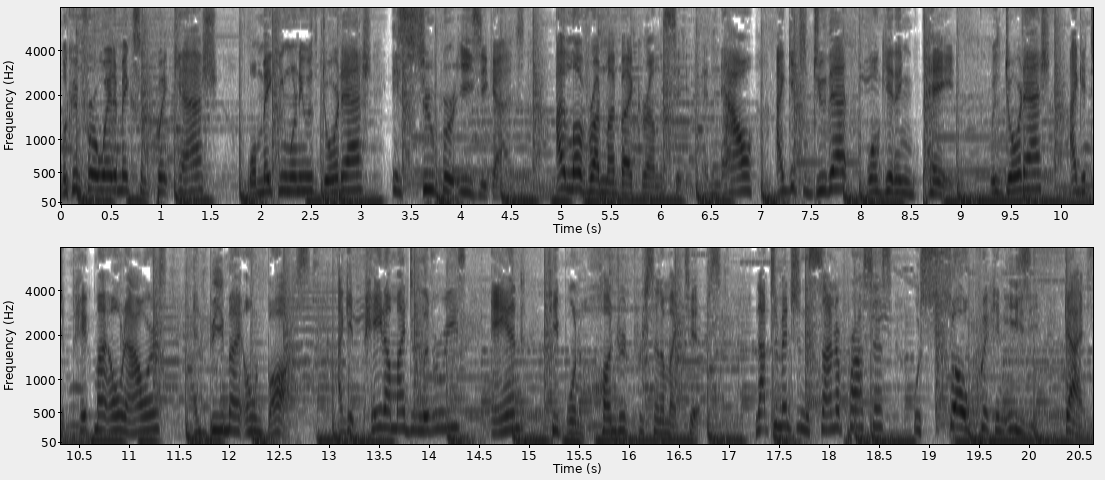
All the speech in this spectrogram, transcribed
Looking for a way to make some quick cash? Well, making money with DoorDash is super easy, guys. I love riding my bike around the city, and now I get to do that while getting paid. With DoorDash, I get to pick my own hours and be my own boss. I get paid on my deliveries and keep 100% of my tips. Not to mention the sign up process was so quick and easy. Guys,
